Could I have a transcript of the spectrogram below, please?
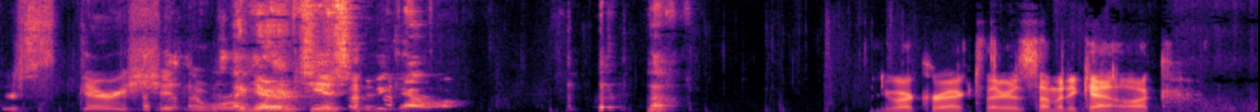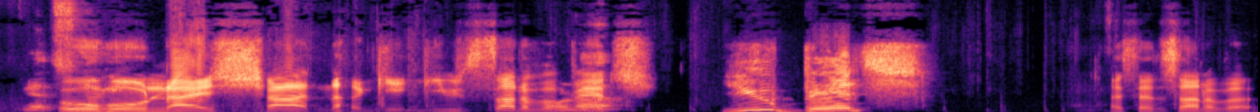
There's scary shit in the world. I guarantee it's gonna be catwalk. You are correct. There is somebody catwalk. Yeah, it's Nuggy. Ooh, nice shot, Nuggy. You son of a Or not. bitch. you bitch! I said son of a.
